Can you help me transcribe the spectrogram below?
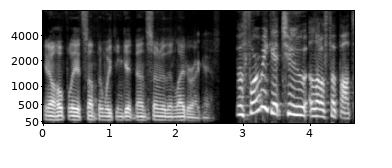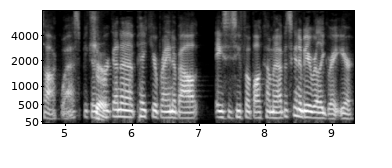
you know, hopefully it's something we can get done sooner than later. I guess. Before we get to a little football talk, Wes, because sure. we're gonna pick your brain about ACC football coming up. It's going to be a really great year.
